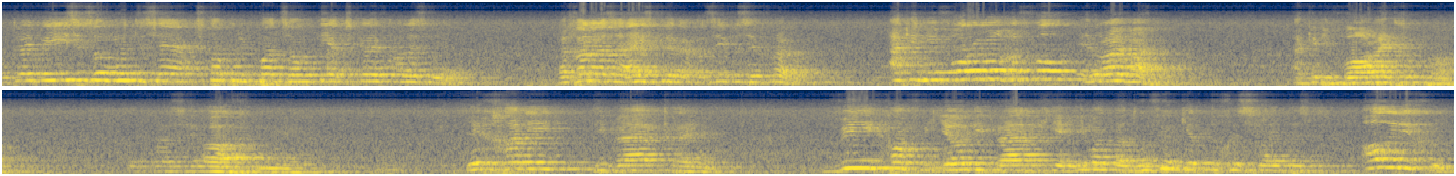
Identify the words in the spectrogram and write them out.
Want hy by Jesus ontmoet en sê ek stap op die pad saam met U. Ek skryf alles neer. Hy gaan na sy huis toe en hy sê vir sy vrou Ek het my vorm ingevul en raai wat? Ek het die waarheid gepraat. Ek was sê, ag nee. Jy gaan nie die werk kry nie. Wie gaan vir jou die werk gee? Iemand wat hoeveel keer toegesluit is, al hierdie goed.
